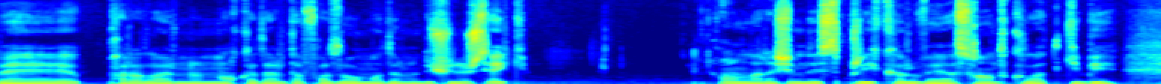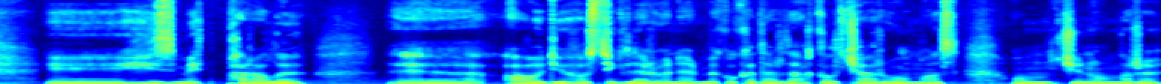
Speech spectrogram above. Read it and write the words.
ve paralarının o kadar da fazla olmadığını düşünürsek onlara şimdi Spreaker veya SoundCloud gibi e, hizmet paralı e, audio hostingler önermek o kadar da akıl kârı olmaz. Onun için onları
